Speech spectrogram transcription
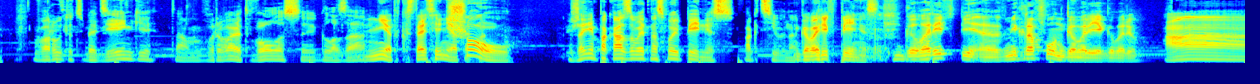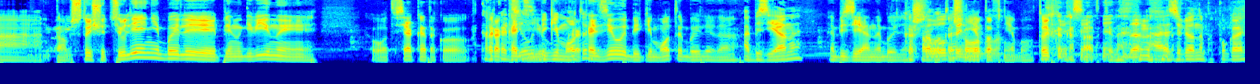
Воруют у тебя деньги, там, вырывают волосы, глаза. Нет, кстати, нет. Шоу! Женя показывает на свой пенис активно. Говори в пенис. Говори в, пе- э, в микрофон, говори, я говорю. А, Там что еще, тюлени были, пингвины, вот, всякое такое. Крокодилы, Крокодил- бегемоты? Крокодилы, бегемоты были, да. обезьяны, Обезьяны были. Кашалота не Кашалотов было. не было. Только касатки, да. А зеленый попугай.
